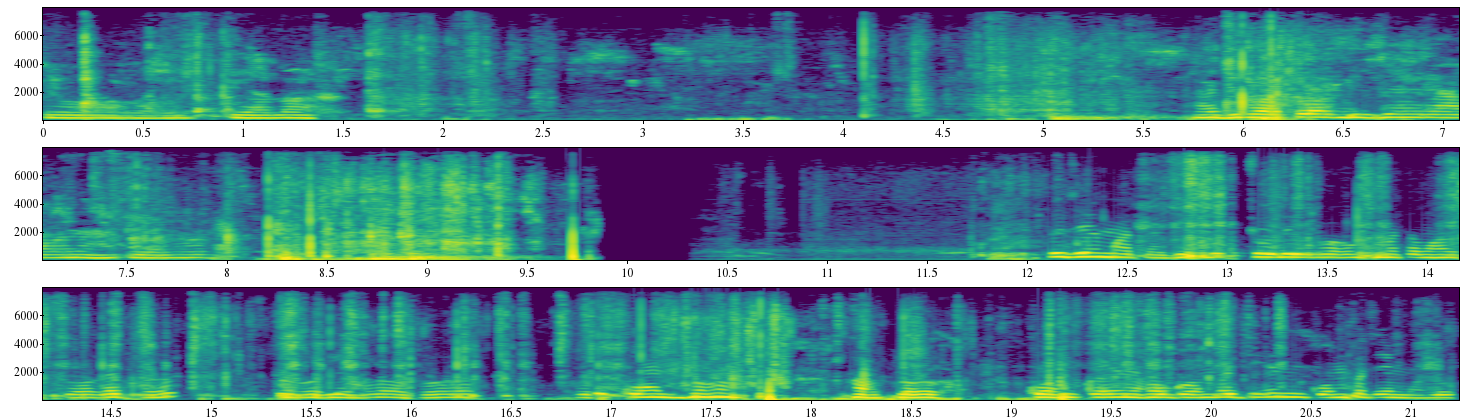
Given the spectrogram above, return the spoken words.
જો ભાઈ ટેલર હજુ આપણે ડિઝાઇન લાવવાના ટેલર તો જય માતાજી બચ્ચોલી વ્લોગમાં તમારું સ્વાગત છે તો એટલે હવે થોડું કોમ હ આપણો કોમ કરીને હવે ગમે જઈએ ને કોમ પછી મળું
